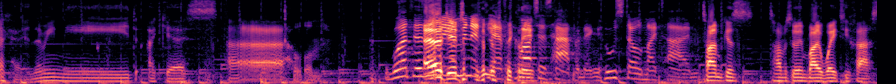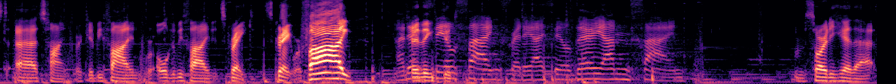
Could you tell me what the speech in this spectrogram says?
Okay, and then we need, I guess, uh, hold on. What? There's Oh, only dear, a minute quickly, left. quickly. What is happening? Who stole my time? Time goes, time is going by way too fast. Uh, it's fine. We're gonna be fine. We're all gonna be fine. It's great. It's great. We're fine. I don't Everything feel good. fine, Freddy. I feel very unfine. I'm sorry to hear that.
